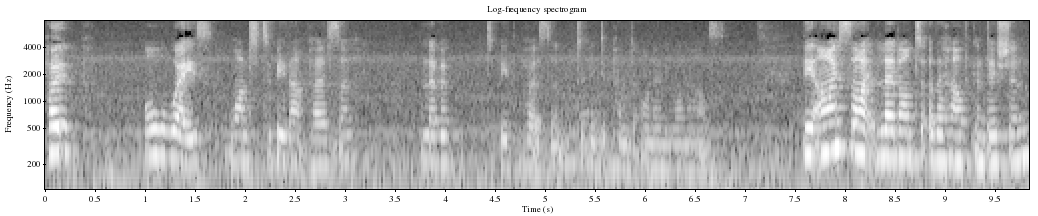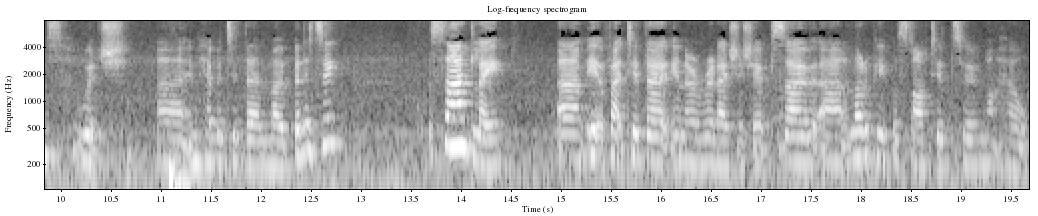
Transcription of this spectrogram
Hope always wanted to be that person, never to be the person to be dependent on anyone else. The eyesight led on to other health conditions which uh, inhibited their mobility. Sadly, um, it affected their inner relationship, so uh, a lot of people started to not help.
